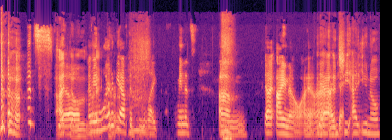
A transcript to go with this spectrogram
But still, I don't I mean, like why do we have to be like? I mean, it's. Um, I, I know. I, I yeah, I and she, I, you know,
